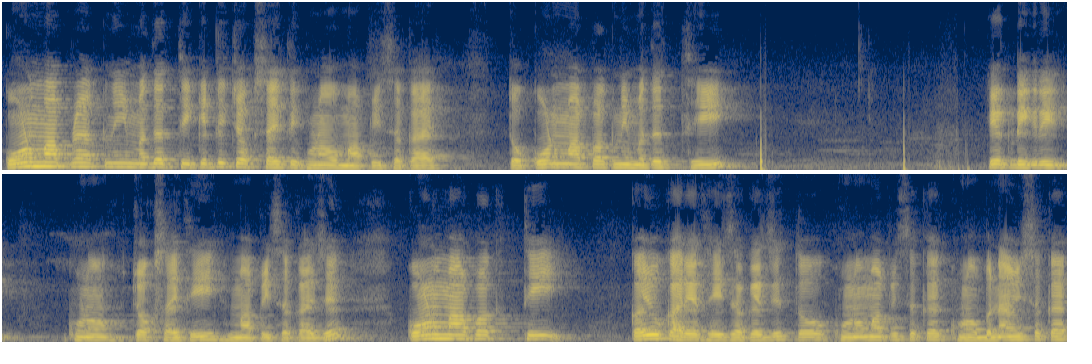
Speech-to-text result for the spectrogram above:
કોણ માપકની મદદથી કેટલી ચોકસાઈથી ખૂણાઓ માપી શકાય? તો કોણ માપકની મદદથી એક ડિગ્રી ખૂણો ચોકસાઈથી માપી શકાય છે? કોણ માપકથી કયું કાર્ય થઈ શકે છે? તો ખૂણો માપી શકાય, ખૂણો બનાવી શકાય,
